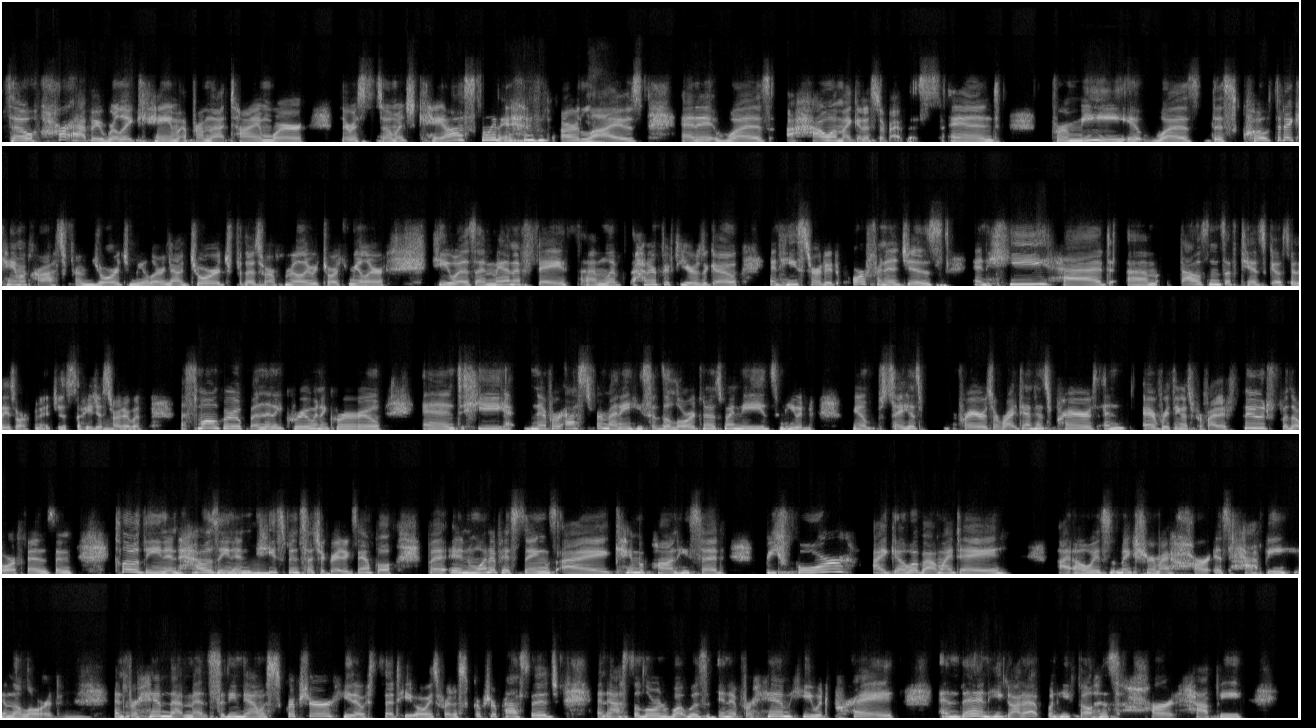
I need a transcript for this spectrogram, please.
So, Heart Happy really came from that time where there was so much chaos going in our yeah. lives. And it was, uh, how am I going to survive this? And for me, it was this quote that I came across from George Mueller. Now, George, for those who aren't familiar with George Mueller, he was a man of faith, um, lived 150 years ago, and he started orphanages. And he had um, thousands of kids go through these orphanages. So he just started mm-hmm. with a small group, and then it grew and it grew. And he never asked for money. He said, "The Lord knows my needs," and he would, you know, say his prayers or write down his prayers, and everything was provided: food for the orphans and clothing clothing and housing. And mm-hmm. he's been such a great example. But in one of his things I came upon, he said, Before I go about my day, I always make sure my heart is happy in the Lord. Mm. And for him, that meant sitting down with scripture. He said he always read a scripture passage and asked the Lord what was in it for him. He would pray. And then he got up when he felt his heart happy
